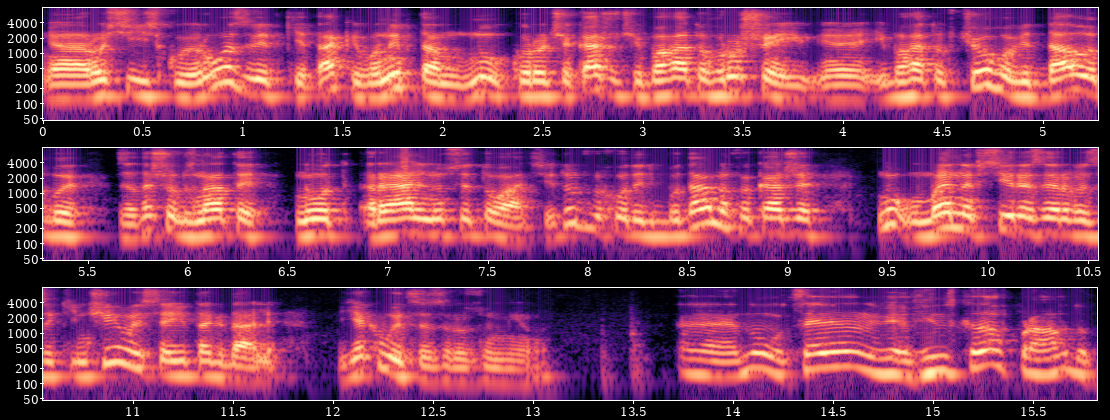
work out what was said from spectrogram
російської розвідки. Так і вони б там, ну коротше кажучи, багато грошей е, і багато в чого віддали би за те, щоб знати ну от реальну ситуацію. Тут виходить Буданов і каже: Ну, у мене всі резерви закінчилися і так далі. Як ви це зрозуміли? Е, Ну, це він- сказав правду.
